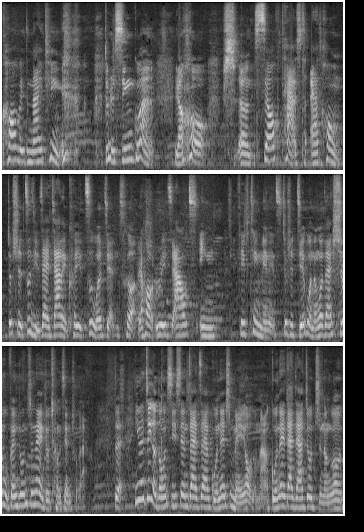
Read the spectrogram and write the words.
COVID nineteen，就是新冠，然后是呃 self test at home，就是自己在家里可以自我检测，然后 results in fifteen minutes，就是结果能够在十五分钟之内就呈现出来。对，因为这个东西现在在国内是没有的嘛，国内大家就只能够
